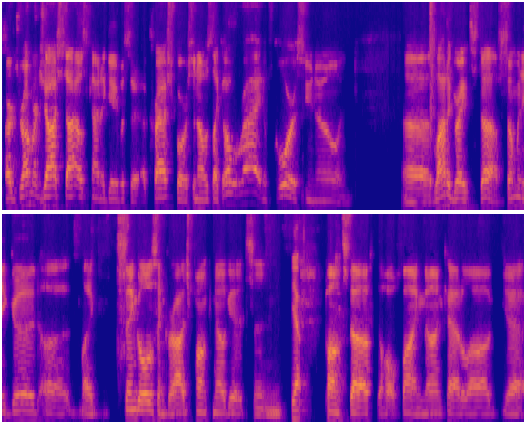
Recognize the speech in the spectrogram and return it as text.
our drummer Josh Styles kind of gave us a, a, crash course, and I was like, "Oh, right, of course," you know, and uh, a lot of great stuff. So many good uh, like singles and garage punk nuggets and yep. punk stuff. The whole Flying Nun catalog, yeah,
